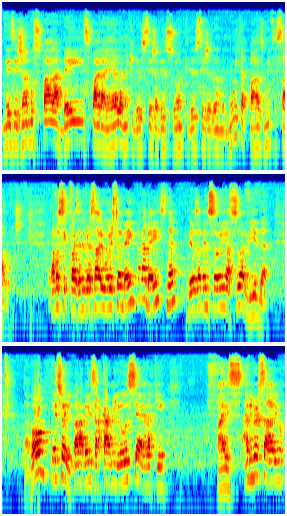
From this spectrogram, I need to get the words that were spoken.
Desejamos parabéns para ela, né? Que Deus esteja abençoando, que Deus esteja dando muita paz, muita saúde. Para você que faz aniversário hoje também, parabéns, né? Deus abençoe a sua vida. Tá bom? É isso aí. Parabéns para Carmen Lúcia, ela que faz aniversário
